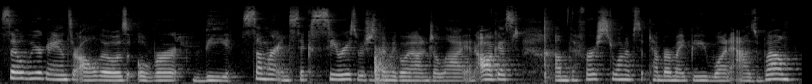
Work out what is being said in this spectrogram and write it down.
So we're going to answer all those over the Summer in Six series, which is going to be going on in July and August. Um, the first one of September might be one as well.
